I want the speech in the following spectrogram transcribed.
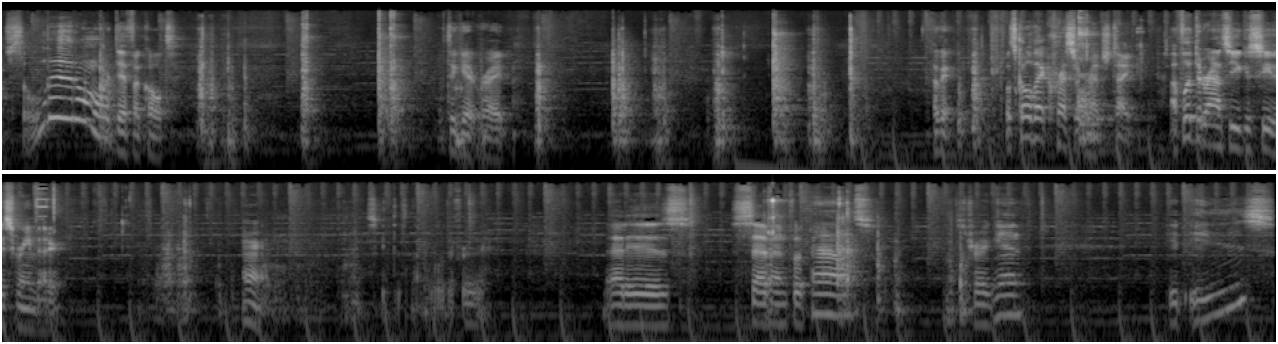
just a little more difficult to get right. Okay, let's call that crescent wrench tight. I flipped it around so you can see the screen better. That is seven foot pounds. Let's try again. It is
